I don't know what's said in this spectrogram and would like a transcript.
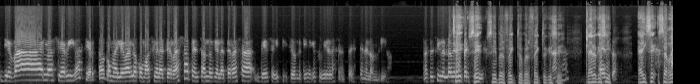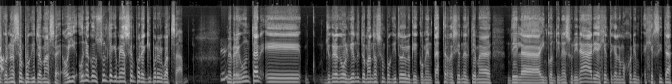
llevarlo hacia arriba, ¿cierto? Como elevarlo como hacia la terraza, pensando que la terraza de ese edificio donde tiene que subir el ascensor está en el ombligo. No sé si lo logras sí, percibir. Sí, sí, perfecto, perfecto que sí. Claro que sí. Ahí se, se reconoce un poquito más. Oye, una consulta que me hacen por aquí por el WhatsApp. Me preguntan, eh, yo creo que volviendo y tomándose un poquito de lo que comentaste recién del tema de la incontinencia urinaria, hay gente que a lo mejor em, ejercita,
